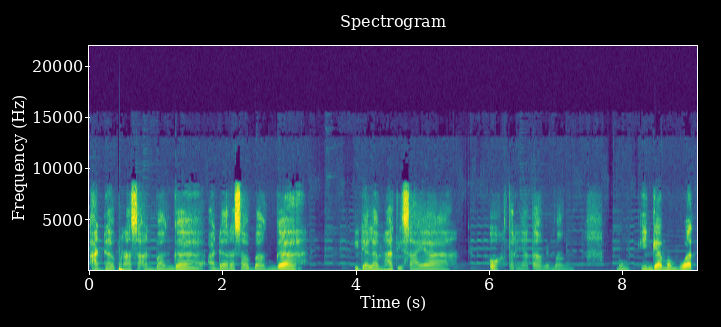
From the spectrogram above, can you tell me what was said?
ada perasaan bangga, ada rasa bangga di dalam hati saya. Oh, ternyata memang hingga membuat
